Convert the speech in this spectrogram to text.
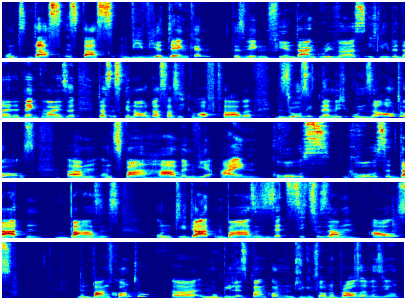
Und das ist das, wie wir denken. Deswegen vielen Dank, Reverse. Ich liebe deine Denkweise. Das ist genau das, was ich gehofft habe. So sieht nämlich unser Auto aus. Ähm, und zwar haben wir eine groß, große Datenbasis. Und die Datenbasis setzt sich zusammen aus einem Bankkonto, äh, ein mobiles Bankkonto, natürlich gibt es auch eine Browser-Version,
